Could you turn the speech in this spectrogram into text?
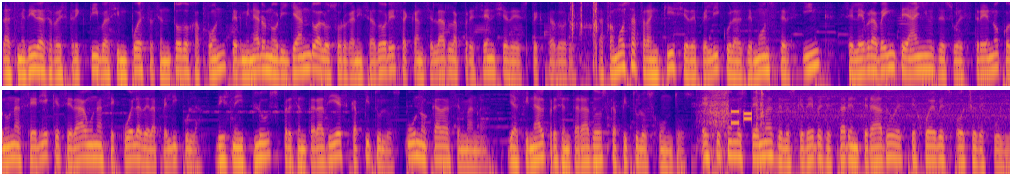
Las medidas restrictivas impuestas en todo Japón terminaron orillando a los organizadores a cancelar la presencia de espectadores. La famosa franquicia de películas de Monsters Inc. celebra 20 años de su estreno con una serie que será una secuela de la película. Disney Plus presentará 10 capítulos, uno cada semana, y al final presentará dos capítulos juntos. Estos son los temas de los que debes estar enterado este jueves 8 de julio.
